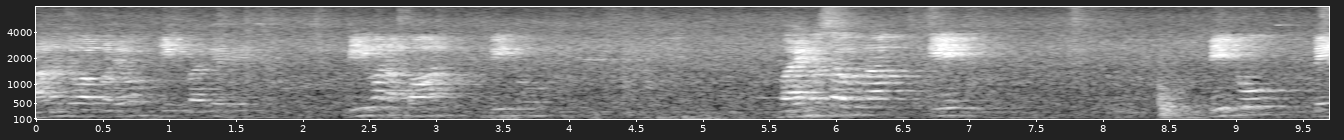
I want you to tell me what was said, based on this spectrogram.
આનો જવાબ મળ્યો 1 ભાગે 2 b1 b2 y નો સહગુણક 1 b2 2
